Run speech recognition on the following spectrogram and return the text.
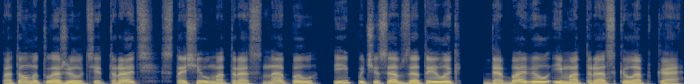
Потом отложил тетрадь, стащил матрас на пол и, почесав затылок, добавил и матрас колобка.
